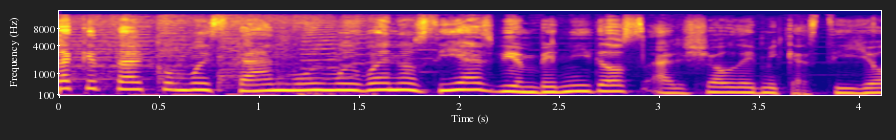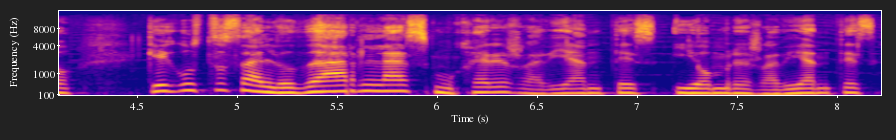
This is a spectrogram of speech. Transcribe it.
Hola, ¿qué tal? ¿Cómo están? Muy, muy buenos días. Bienvenidos al show de mi castillo. Qué gusto saludarlas, mujeres radiantes y hombres radiantes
